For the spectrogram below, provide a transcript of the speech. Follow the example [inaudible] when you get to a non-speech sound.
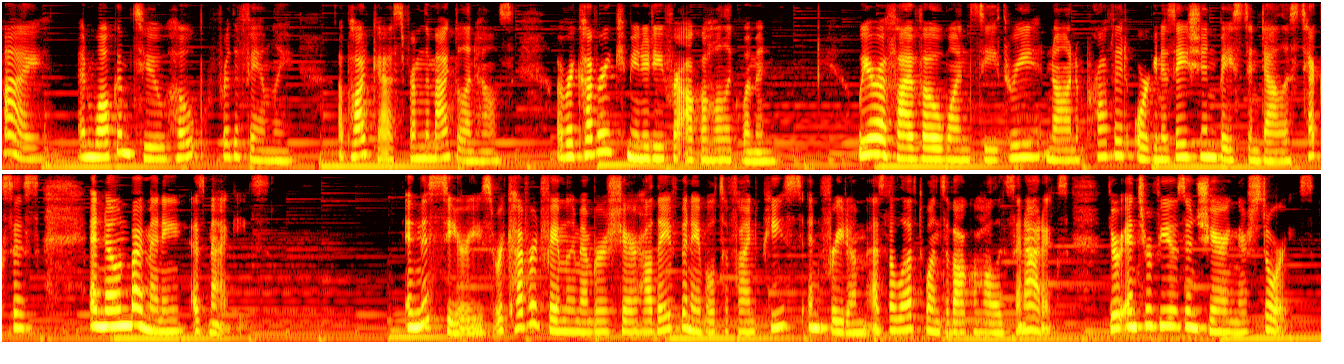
Hi, and welcome to Hope for the Family, a podcast from the Magdalen House, a recovery community for alcoholic women. We are a 501c3 nonprofit organization based in Dallas, Texas, and known by many as Maggies. In this series, recovered family members share how they've been able to find peace and freedom as the loved ones of alcoholics and addicts through interviews and sharing their stories.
